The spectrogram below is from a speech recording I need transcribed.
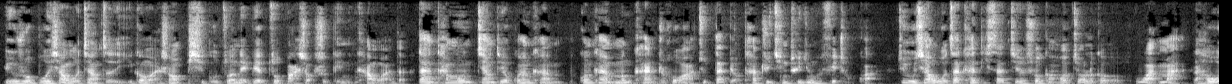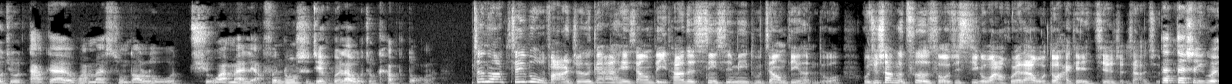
比如说不会像我这样子一个晚上屁股坐那边坐八小时给你看完的。但他们降低观看观看门槛之后啊，就代表它剧情推进会非常快。就像我在看第三集的时候，刚好叫了个外卖，然后我就大概外卖送到了，我取外卖两分钟时间回来，我就看不懂了。真的啊，这一部我反而觉得跟暗黑相比，它的信息密度降低很多。我去上个厕所，去洗个碗回来，我都还可以接着下去。但但是因为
